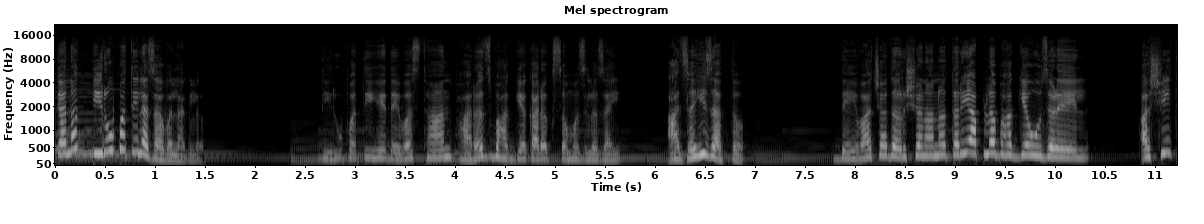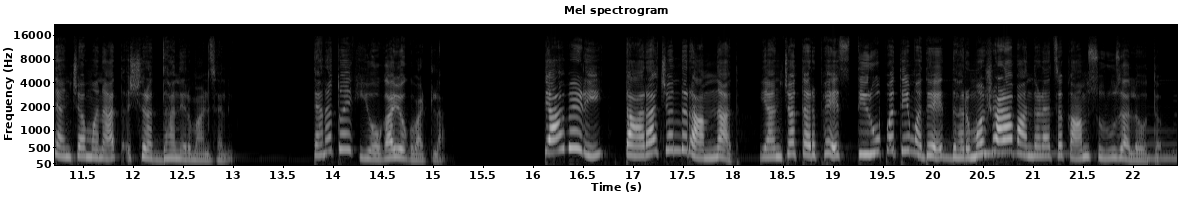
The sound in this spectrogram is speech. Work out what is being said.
त्यांना तिरुपतीला जावं लागलं. तिरुपती हे देवस्थान फारच भाग्यकारक समजलं जाई. आजही जातं. देवाच्या दर्शनानं तरी आपलं भाग्य उजळेल अशी त्यांच्या मनात श्रद्धा निर्माण झाली. त्यांना तो एक योगायोग वाटला. त्यावेळी ताराचंद रामनाथ यांच्यातर्फेच तिरुपतीमध्ये धर्मशाळा बांधण्याचं काम सुरू झालं होतं.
